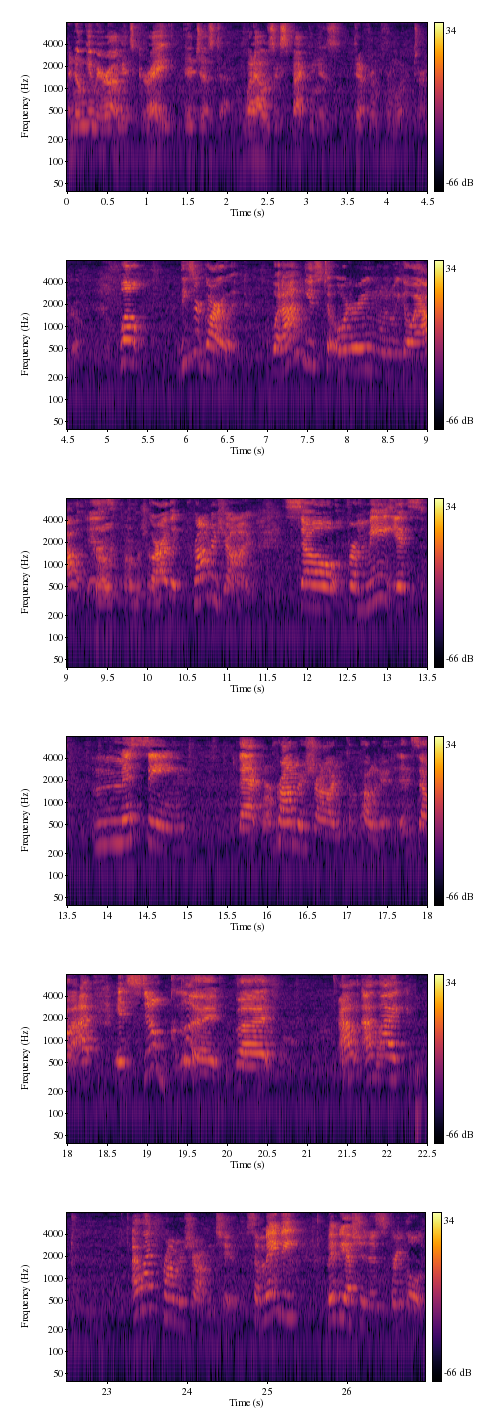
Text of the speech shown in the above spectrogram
And don't get me wrong, it's great. It just, uh, what I was expecting is different from what it turned out. Well, these are garlic. What I'm used to ordering when we go out is Garlic parmesan. garlic parmesan. So for me, it's missing that Parmesan. parmesan component, and so I it's still good, but I, I like I like parmesan too. So maybe maybe I should have sprinkled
